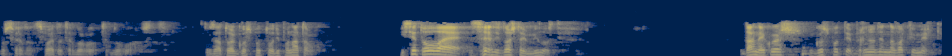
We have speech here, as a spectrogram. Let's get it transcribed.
во средот својата трдоглавост. Затоа Господ оди понатаму. И сето ова е заради тоа што е милостив. Да, некојаш Господ е принуден на вакви мерки.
